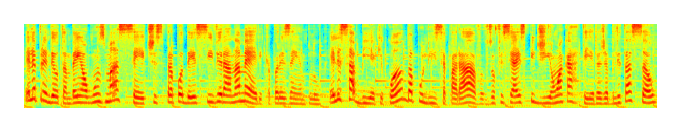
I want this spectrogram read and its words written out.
Ele aprendeu também alguns macetes para poder se virar na América, por exemplo. Ele sabia que quando a polícia parava, os oficiais pediam a carteira de habilitação,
